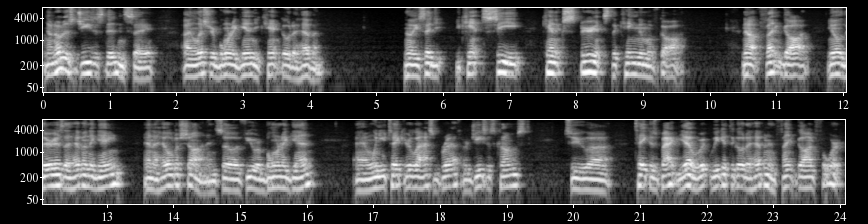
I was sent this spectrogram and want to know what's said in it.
Now, notice Jesus didn't say, unless you're born again, you can't go to heaven. No, he said you, you can't see, can't experience the kingdom of God. Now, thank God, you know, there is a heaven to gain and a hell to shun. And so, if you are born again, and when you take your last breath, or Jesus comes to uh, take us back, yeah, we, we get to go to heaven and thank God for it.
